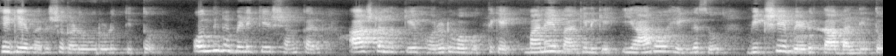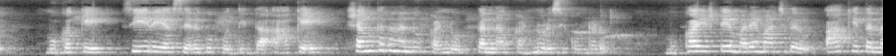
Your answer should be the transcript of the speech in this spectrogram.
ಹೀಗೆ ವರುಷಗಳು ಉರುಳುತ್ತಿತ್ತು. ಒಂದಿನ ಬೆಳಿಗ್ಗೆ ಶಂಕರ್ ಆಶ್ರಮಕ್ಕೆ ಹೊರಡುವ ಹೊತ್ತಿಗೆ ಮನೆ ಬಾಗಿಲಿಗೆ ಯಾರೋ ಹೆಂಗಸು ಭಿಕ್ಷೆ ಬೇಡುತ್ತಾ ಬಂದಿತ್ತು. ಮುಖಕ್ಕೆ ಸೀರೆಯ ಸೆರಗು ಹೊದ್ದಿದ್ದ ಆಕೆ ಶಂಕರನನ್ನು ಕಂಡು ತನ್ನ ಕಣ್ಣೊರೆಸಿಕೊಂಡಳು. ಮುಖ ಎಷ್ಟೇ ಮರೆಮಾಚಿದರೂ ಆಕೆ ತನ್ನ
